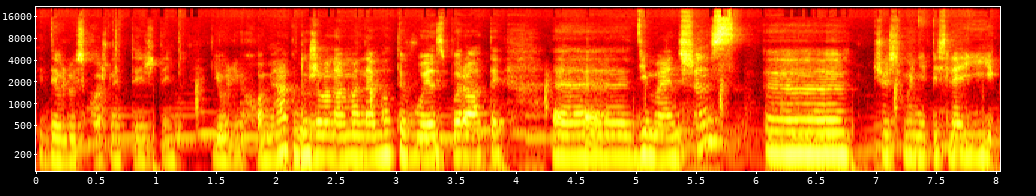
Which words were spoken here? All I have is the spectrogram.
і дивлюсь кожен тиждень Юлії Хомяк. Дуже вона мене мотивує збирати е, Dimensions. Е, щось мені після її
